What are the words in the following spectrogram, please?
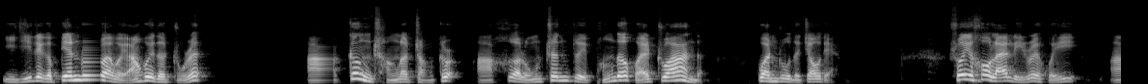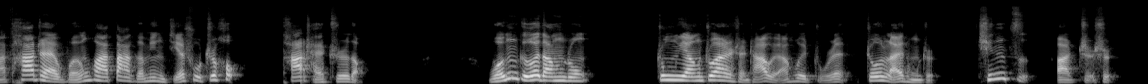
以及这个编撰委员会的主任啊，更成了整个啊贺龙针对彭德怀专案的关注的焦点。所以后来李锐回忆啊，他在文化大革命结束之后，他才知道文革当中。中央专案审查委员会主任周恩来同志亲自啊指示，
